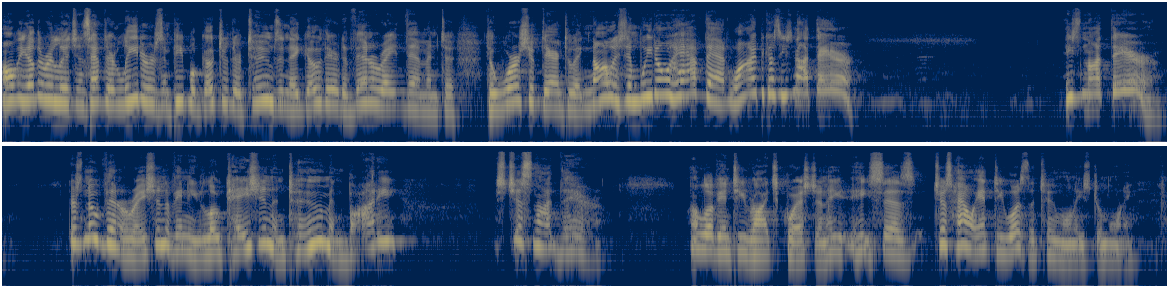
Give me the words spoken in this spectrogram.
All the other religions have their leaders, and people go to their tombs and they go there to venerate them and to, to worship there and to acknowledge them. We don't have that. Why? Because He's not there. He's not there. There's no veneration of any location and tomb and body. It's just not there. I love N.T. Wright's question. He, he says, Just how empty was the tomb on Easter morning?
